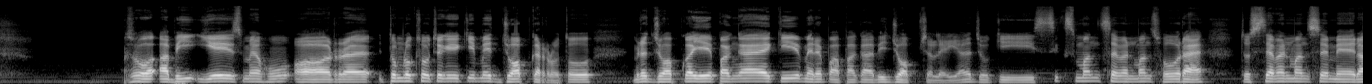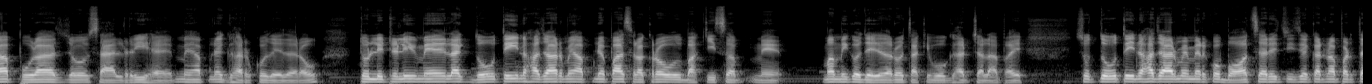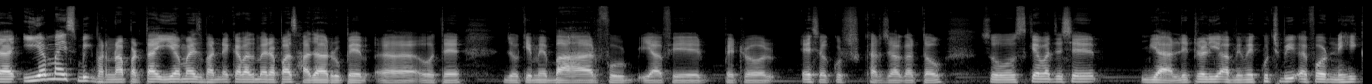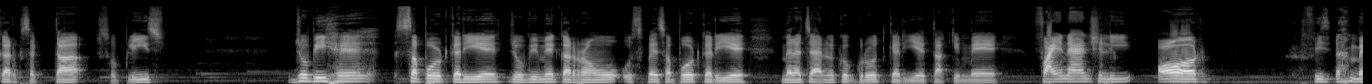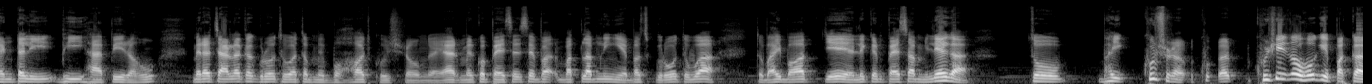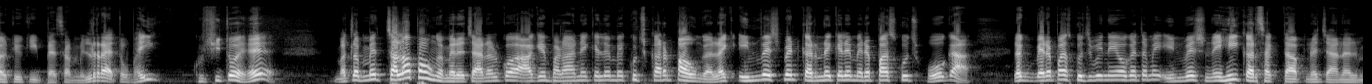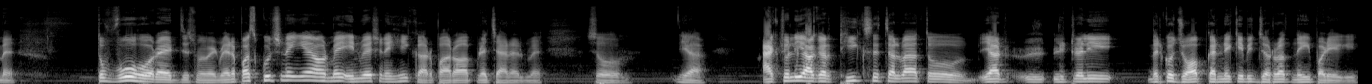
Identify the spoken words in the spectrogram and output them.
सो so, अभी ये इसमें हूँ और तुम लोग सोचोगे कि मैं जॉब कर रहा हूँ तो मेरा जॉब का ये पंगा है कि मेरे पापा का अभी जॉब चले गया जो कि सिक्स मंथ सेवन मंथ्स हो रहा है। तो सेवन मंथ से मेरा पूरा जो सैलरी है मैं अपने घर को दे दे रहा हूँ। तो लिटरली मैं लाइक दो तीन हज़ार मैं अपने पास रख रहा हूँ बाकी सब मैं मम्मी को दे दे रहा ताकि वो घर चला पाए। सो दो तीन हज़ार में मेरे को बहुत सारी चीज़ें करना पड़ता है। ई एम भी भरना पड़ता है। ई एम भरने के बाद मेरे पास हज़ार रुपये होते हैं, जो कि मैं बाहर फ़ूड या फिर पेट्रोल ऐसा कुछ खर्चा करता हूँ। सो उसके वजह से, या लिटरली अभी मैं कुछ भी अफोर्ड नहीं कर सकता। सो प्लीज़ जो भी है सपोर्ट करिए। जो भी मैं कर रहा हूँ, उस पर सपोर्ट करिए। मेरा चैनल को ग्रोथ करिए ताकि मैं फाइनेंशियली और मेंटली भी हैप्पी रहूँ। मेरा चैनल का ग्रोथ हुआ तब मैं बहुत खुश रहूँगा यार। मेरे को पैसे से मतलब नहीं है, बस ग्रोथ हुआ। तो भाई बहुत ये है, लेकिन पैसा मिलेगा। तो भाई खुश रह खुशी तो होगी पक्का, क्योंकि पैसा मिल रहा है तो भाई खुशी तो है। मतलब मैं चला पाऊँगा, मेरे चैनल को आगे बढ़ाने के लिए मैं कुछ कर पाऊँगा। लाइक इन्वेस्टमेंट करने के लिए मेरे पास कुछ होगा। लाइक मेरे पास कुछ भी नहीं होगा तो मैं इन्वेस्ट नहीं कर सकता अपने चैनल में। तो वो हो रहा है एट दिस मोमेंट मेरे पास कुछ नहीं है और मैं इन्वेस्ट नहीं कर पा रहा हूँ अपने चैनल में। सो या एक्चुअली अगर ठीक से चल रहा तो यार लिटरली मेरे को जॉब करने की भी ज़रूरत नहीं पड़ेगी।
